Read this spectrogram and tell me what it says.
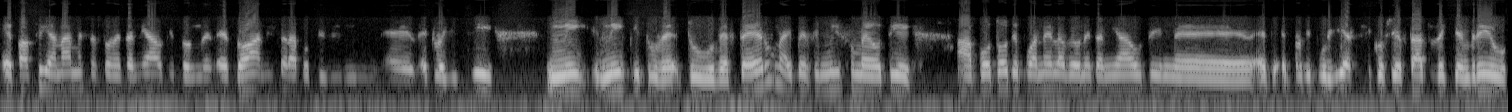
επαφή ανάμεσα στον Νετανιάου και τον Ερντοάν ύστερα από την εκλογική νίκη του, του Δευτέρου. Να υπενθυμίσουμε ότι από τότε που ανέλαβε ο Νετανιάου την ε, Πρωθυπουργία στις 27 του Δεκεμβρίου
